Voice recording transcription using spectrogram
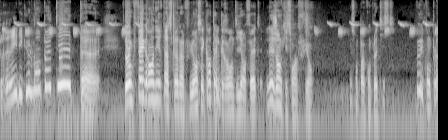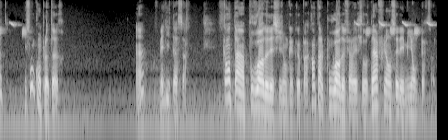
ridiculement petite. Donc, fais grandir ta sphère d'influence, et quand elle grandit, en fait, les gens qui sont influents, ils sont pas complotistes. Eux, ils complotent. Ils sont comploteurs. Hein? Médite à ça. Quand tu as un pouvoir de décision quelque part, quand tu as le pouvoir de faire les choses, d'influencer des millions de personnes,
